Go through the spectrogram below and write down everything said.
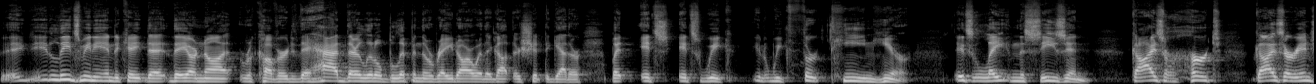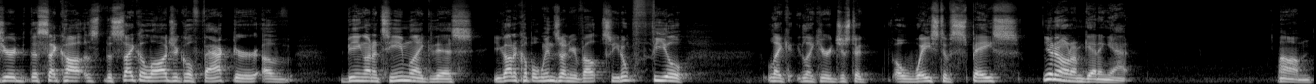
It leads me to indicate that they are not recovered. They had their little blip in the radar where they got their shit together, but it's it's week you know week thirteen here it's late in the season. Guys are hurt. Guys are injured. The psycho- the psychological factor of being on a team like this, you got a couple wins on your belt, so you don't feel like like you're just a, a waste of space. You know what I'm getting at. Um,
